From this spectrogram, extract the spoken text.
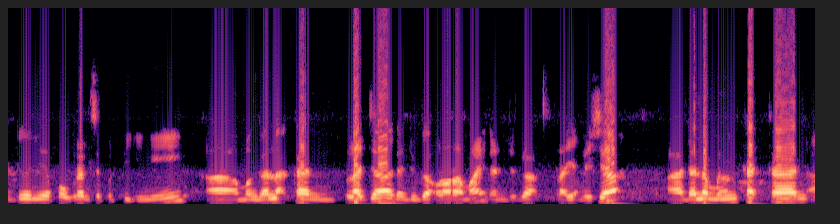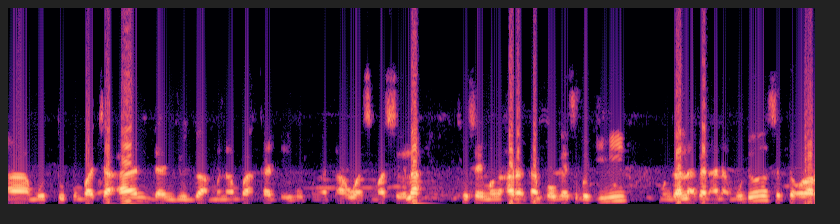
adanya program seperti ini uh, menggalakkan pelajar dan juga orang ramai dan juga rakyat Malaysia uh, dalam meningkatkan uh, mutu pembacaan dan juga menambahkan ilmu pengetahuan semasa lah. So saya mengharapkan program sebegini menggalakkan anak muda serta orang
